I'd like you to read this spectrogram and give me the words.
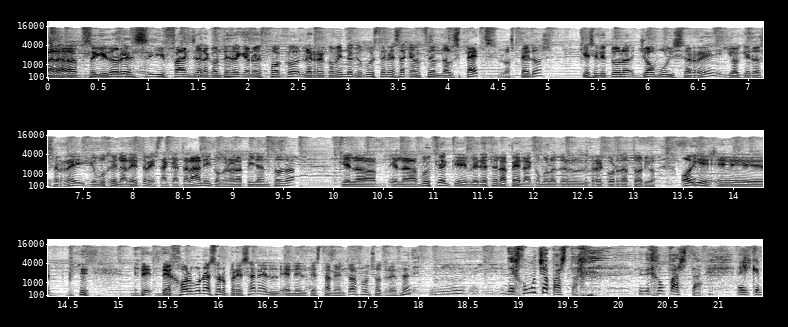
Para seguidores y fans de la Acontece, que no es poco, les recomiendo que busquen esta canción dels Pets, Los Pedos, que se titula Yo vull ser rey, Yo quiero ser rey, que busquen la letra, que está en catalán y como no la pillan toda, que la, que la busquen, que merece la pena, como lo del recordatorio. Oye, eh, de- ¿dejó alguna sorpresa en el, en el testamento Alfonso XIII? Dejó mucha pasta. dejó pasta. El que,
